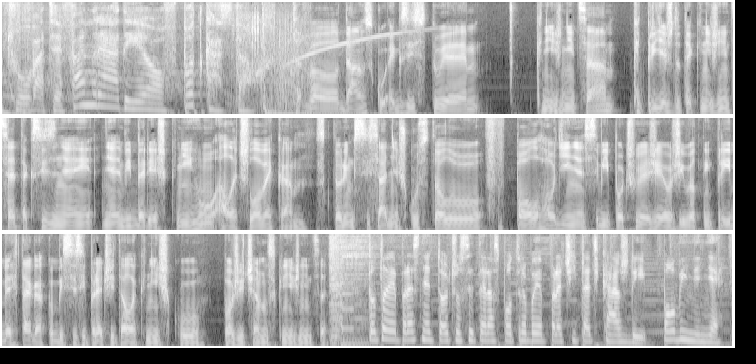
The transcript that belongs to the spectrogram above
Počúvate fan rádio v podcastoch. V Dánsku existuje knižnica. Keď prídeš do tej knižnice, tak si z nej nevyberieš knihu, ale človeka, s ktorým si sadneš ku stolu. V pol hodine si vypočuješ jeho životný príbeh tak, ako by si si prečítala knižku požičanú z knižnice. Toto je presne to, čo si teraz potrebuje prečítať každý. Povinne.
